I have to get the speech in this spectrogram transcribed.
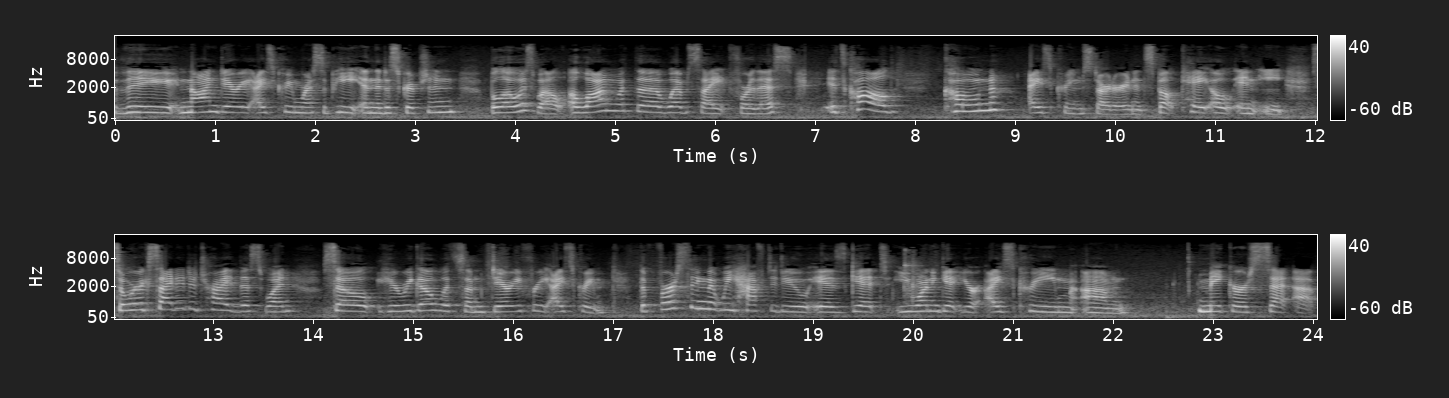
the non-dairy ice cream recipe in the description below as well, along with the website for this. It's called KONE Ice Cream Starter and it's spelled K-O-N-E. So we're excited to try this one. So here we go with some dairy-free ice cream. The first thing that we have to do is get, you wanna get your ice cream um, maker set up.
